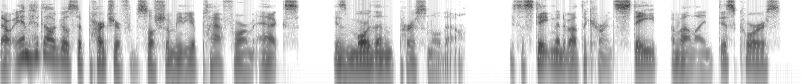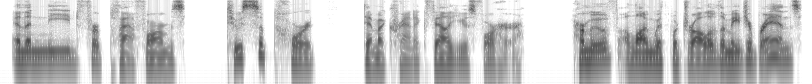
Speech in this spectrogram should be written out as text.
Now, Anne Hidalgo's departure from social media platform X is more than personal, though. It's a statement about the current state of online discourse and the need for platforms to support democratic values for her. Her move, along with withdrawal of the major brands,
